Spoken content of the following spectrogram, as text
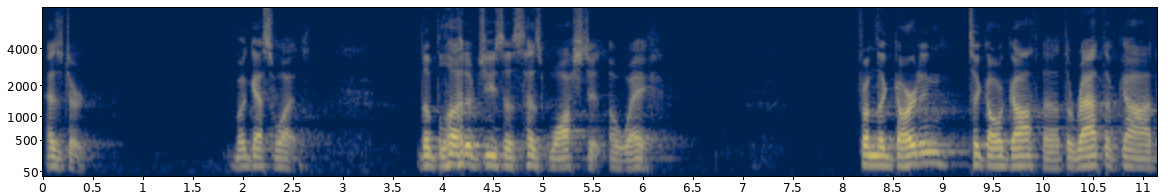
has dirt. But guess what? The blood of Jesus has washed it away. From the garden to Golgotha, the wrath of God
